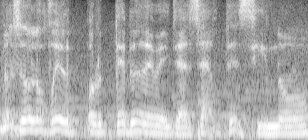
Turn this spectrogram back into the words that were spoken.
No solo fue el portero de Bellas Artes, sino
